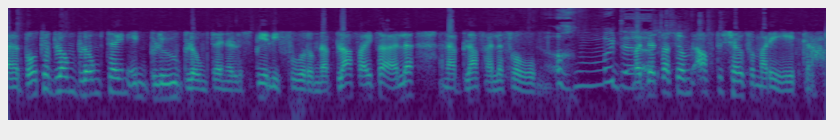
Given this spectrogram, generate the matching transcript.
uh, Botterblom Blomtuin en Blue Blomtuin. Hulle speel hier voor hom. Dan blaf hy vir hulle en dan blaf hulle vir hom. Ag moeder. Maar dit was om af te show vir Marietta.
